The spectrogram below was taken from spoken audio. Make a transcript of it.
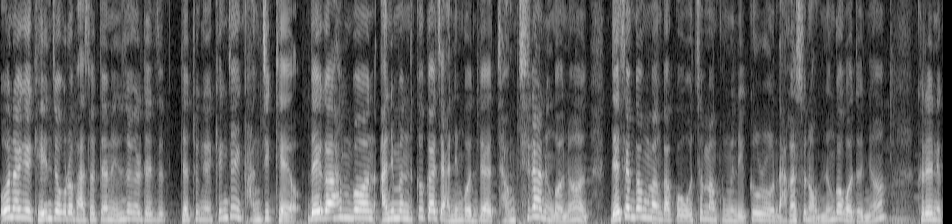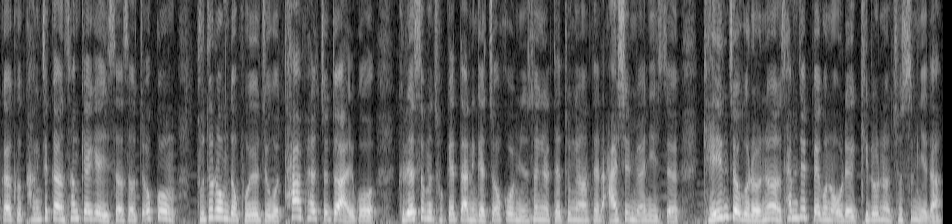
워낙에 개인적으로 봤을 때는 윤석열 대, 대통령이 굉장히 강직해요. 내가 한번 아니면 끝까지 아닌 건데 정치라는 거는 내 생각만 갖고 5천만 국민이 이끌어 나갈 수는 없는 거거든요. 그러니까 그 강직한 성격에 있어서 조금 부드러움도 보여주고 타협할 줄도 알고 그랬으면 좋겠다는 게 조금 윤석열 대통령한테는 아쉬운 면이 있어요. 개인적으로는 삼재 빼고는 올해 기로는 좋습니다.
